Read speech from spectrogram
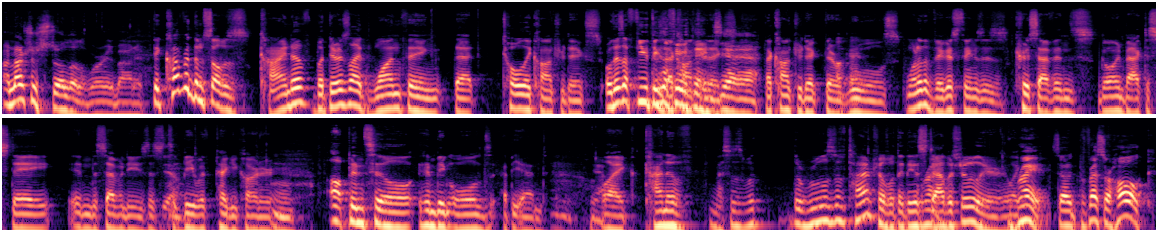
I'm actually still a little worried about it. They covered themselves kind of, but there's like one thing that totally contradicts, or there's a few things a that few things, contradict yeah, yeah. that contradict their Okay. rules. One of the biggest things is Chris Evans going back to stay in the 70s just to be with Peggy Carter, mm. up until him being old at the end. Mm. Yeah. Like, kind of messes with the rules of time travel that they established earlier. Like, right. So Professor Hulk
